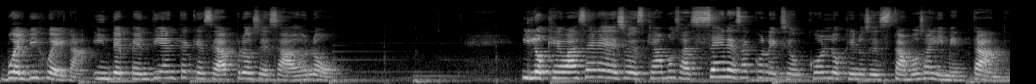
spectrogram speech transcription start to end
Vuelve y juega, independiente que sea procesado o no y lo que va a hacer eso es que vamos a hacer esa conexión con lo que nos estamos alimentando.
